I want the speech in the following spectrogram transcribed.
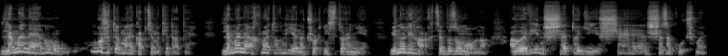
для мене, ну, можете в мене капцями кидати. Для мене Ахметов не є на чорній стороні. Він олігарх, це безумовно. Але він ще тоді, ще, ще за кучми,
